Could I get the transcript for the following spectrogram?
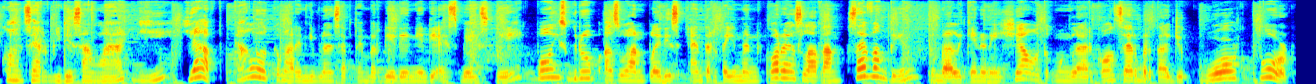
Konser bidesan lagi? Yap, kalau kemarin di bulan September diadainnya di SBSD, boys group asuhan Pledis Entertainment Korea Selatan Seventeen kembali ke Indonesia untuk menggelar konser bertajuk World Tour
